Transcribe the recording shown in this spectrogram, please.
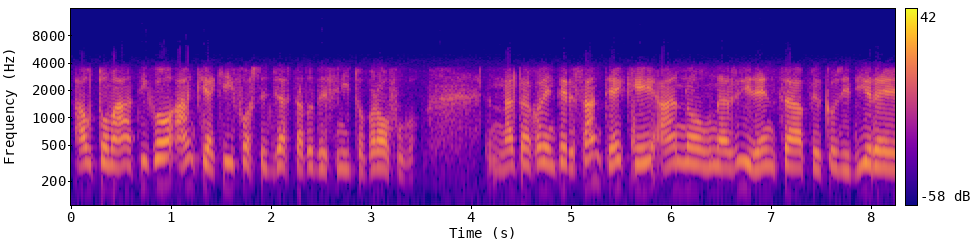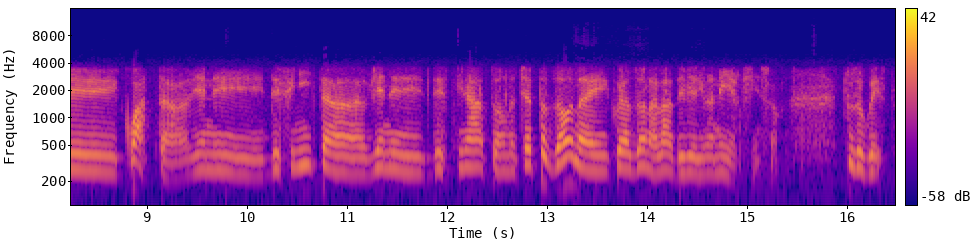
automatico anche a chi fosse già stato definito profugo. Un'altra cosa interessante è che hanno una residenza per così dire quatta, viene definita, viene destinato a una certa zona e in quella zona là deve rimanerci, insomma. Tutto questo.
